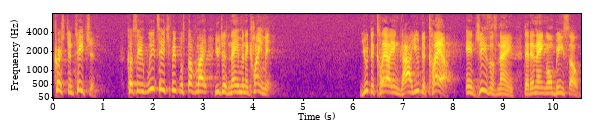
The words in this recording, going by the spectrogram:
Christian teaching. Because, see, we teach people stuff like you just name it and claim it. You declare in God, you declare in Jesus' name that it ain't going to be so.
